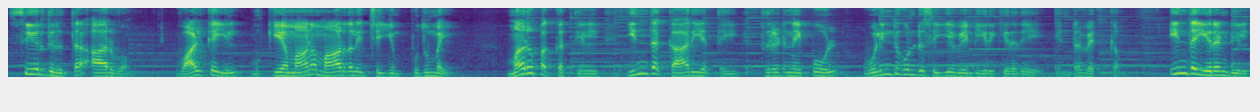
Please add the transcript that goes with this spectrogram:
சீர்திருத்த ஆர்வம். வாழ்க்கையில் முக்கியமான மாறுதலை செய்யும் புதுமை. மறுபக்கத்தில் இந்த காரியத்தை திருடனைப் போல் ஒளிந்து கொண்டு செய்ய வேண்டியிருக்கிறதே என்ற வெட்கம். இந்த இரண்டில்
